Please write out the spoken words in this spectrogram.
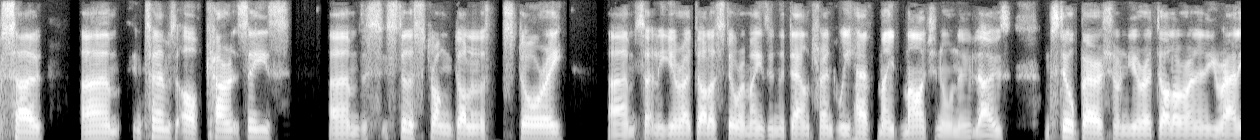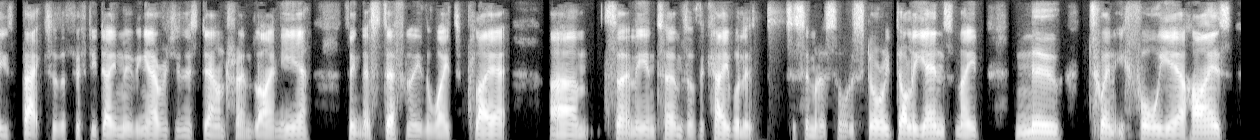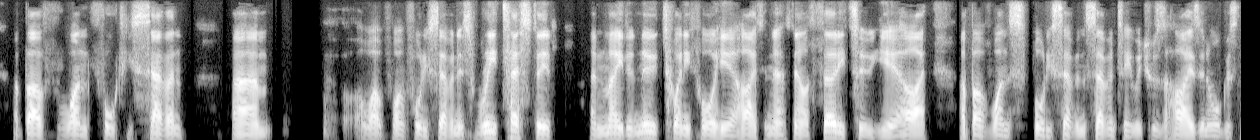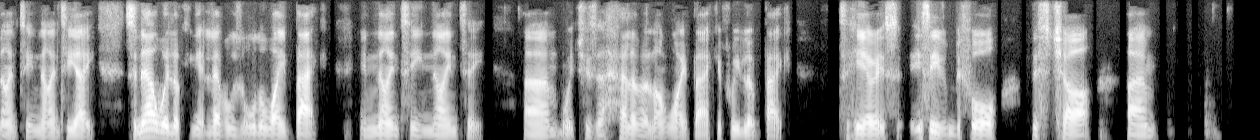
So um, in terms of currencies, um, this is still a strong dollar story. Um, certainly euro dollar still remains in the downtrend. We have made marginal new lows. I'm still bearish on euro dollar on any rallies back to the 50-day moving average in this downtrend line here. I think that's definitely the way to play it. Um, certainly in terms of the cable, it's a similar sort of story. Dollar yen's made new 24-year highs above 147. Um, 147. It's retested and made a new 24-year high, and that's now a 32-year high above 147.70, which was the highs in August 1998. So now we're looking at levels all the way back in 1990, um, which is a hell of a long way back. If we look back to here, it's it's even before this chart um,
